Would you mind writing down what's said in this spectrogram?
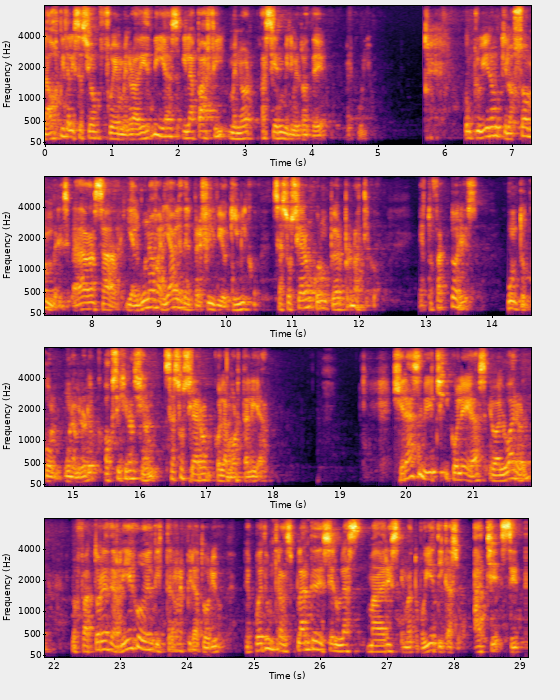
la, hospitalización fue menor a 10 días y la PAFI menor a 100 milímetros de mercurio. Concluyeron que los hombres, la edad avanzada y algunas variables del perfil bioquímico se asociaron con un peor pronóstico. Estos factores junto con una menor oxigenación, se asociaron con la mortalidad. Gerasevich y colegas evaluaron los factores de riesgo del distrés respiratorio después de un trasplante de células madres hematopoyéticas HCT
